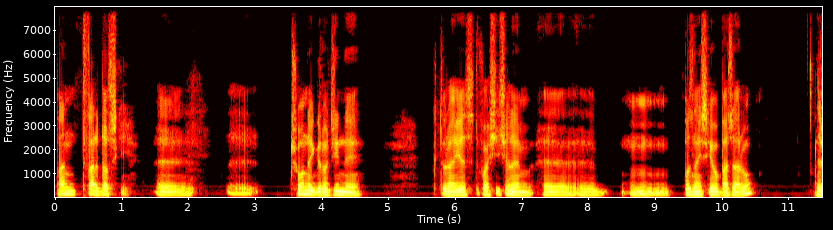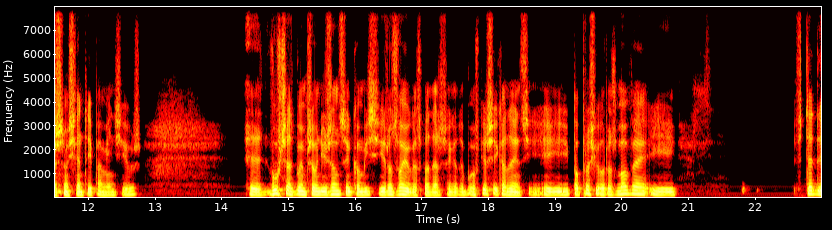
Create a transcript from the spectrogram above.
pan Twardowski, członek rodziny, która jest właścicielem poznańskiego bazaru, zresztą świętej pamięci już. Y, Wówczas byłem przewodniczącym Komisji Rozwoju Gospodarczego, to było w pierwszej kadencji i poprosił o rozmowę i wtedy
